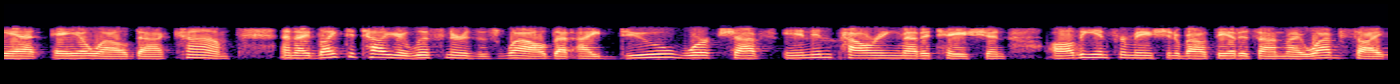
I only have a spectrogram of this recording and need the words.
at AOL.com. And I'd like to tell your listeners as well that I do workshops in empowering meditation. All the information about that is on my website,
